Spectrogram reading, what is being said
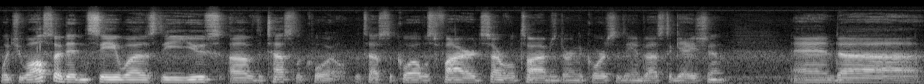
What you also didn't see was the use of the Tesla coil. The Tesla coil was fired several times during the course of the investigation, and uh,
